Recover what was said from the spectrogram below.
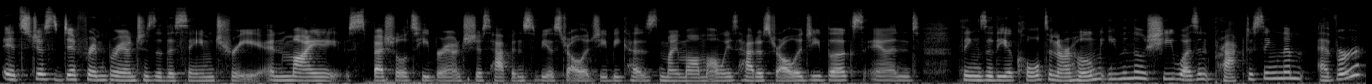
it's just different branches of the same tree. And my specialty branch just happens to be astrology because my mom always had astrology books and things of the occult in our home. Even though she wasn't practicing them ever,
